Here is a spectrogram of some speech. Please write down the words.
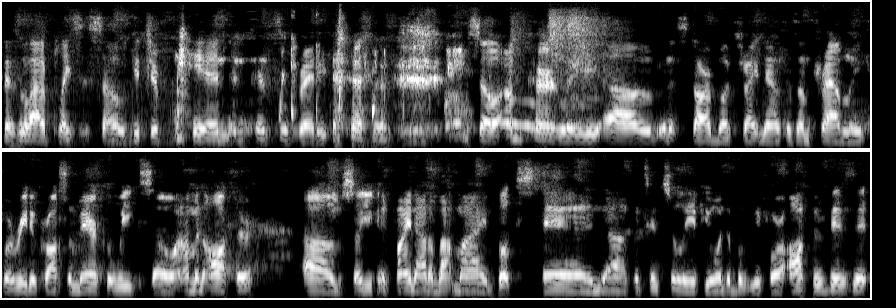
there's a lot of places. So get your pen and pencils ready. so I'm currently um, in a Starbucks right now because I'm traveling for Read Across America Week. So I'm an author. Um, so you can find out about my books and uh, potentially if you want to book me for an author visit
